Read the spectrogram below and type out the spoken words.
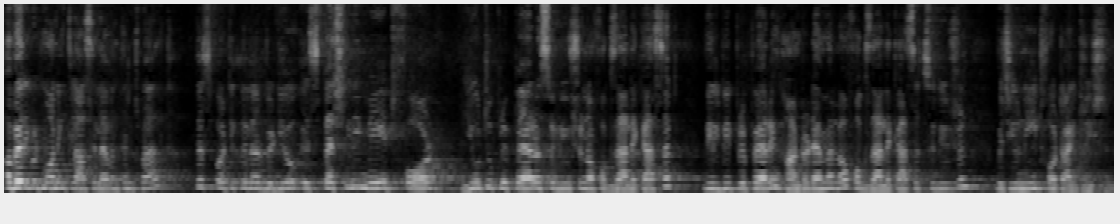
A very good morning class 11th and 12th. This particular video is specially made for you to prepare a solution of oxalic acid. We'll be preparing 100 ml of oxalic acid solution which you need for titration.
